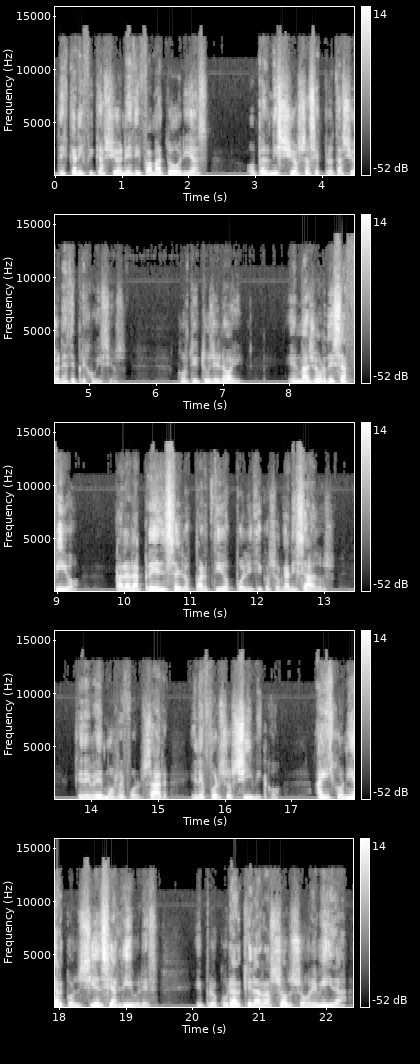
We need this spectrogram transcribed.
descalificaciones difamatorias o perniciosas explotaciones de prejuicios. Constituyen hoy el mayor desafío para la prensa y los partidos políticos organizados, que debemos reforzar el esfuerzo cívico, aguijonear conciencias libres y procurar que la razón sobrevida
